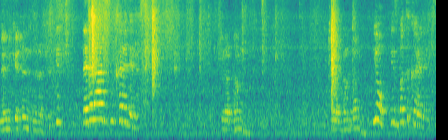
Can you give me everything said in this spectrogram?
Memleketiniz neresi? Biz Dedelerdesin Karadeniz. Trabzon mu? Trabzon'dan mı? Yok, biz Batı Karadeniz.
